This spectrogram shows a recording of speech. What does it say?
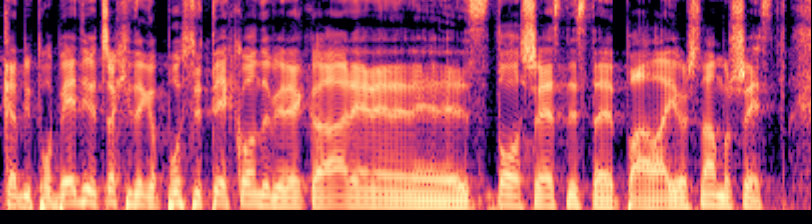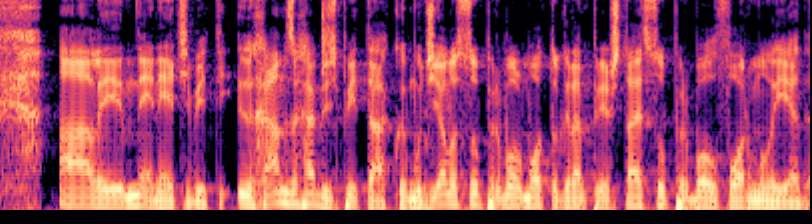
kad bi pobedio čak i da ga pusti tek, onda bi rekao, a ne, ne, ne, ne, 116 je pala, još samo 6. Ali ne, neće biti. Hamza Hadžić pita, ako je Muđelo Super Bowl Moto Grand Prix, šta je Super Bowl Formula 1?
